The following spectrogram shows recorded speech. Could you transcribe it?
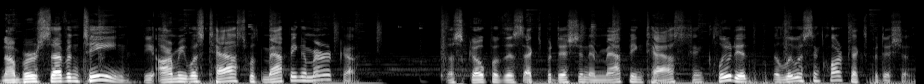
Number 17. The Army was tasked with mapping America. The scope of this expedition and mapping tasks included the Lewis and Clark expedition.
